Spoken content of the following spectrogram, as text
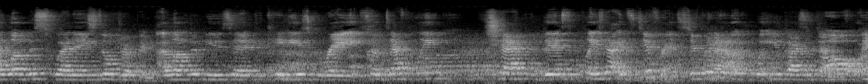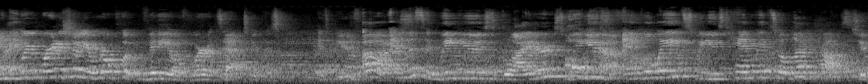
I love the sweating. still dripping. I love the music. Katie is great. So definitely check this place out. It's different. It's different Yeah. than what, what you guys have done Oh, before. and right? we're, we're going to show you a real quick video of where it's at, too, because it's beautiful. Oh, guys. and listen, we use gliders, Oh, we use yeah. ankle weights, we use hand weights, so a lot of props too.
